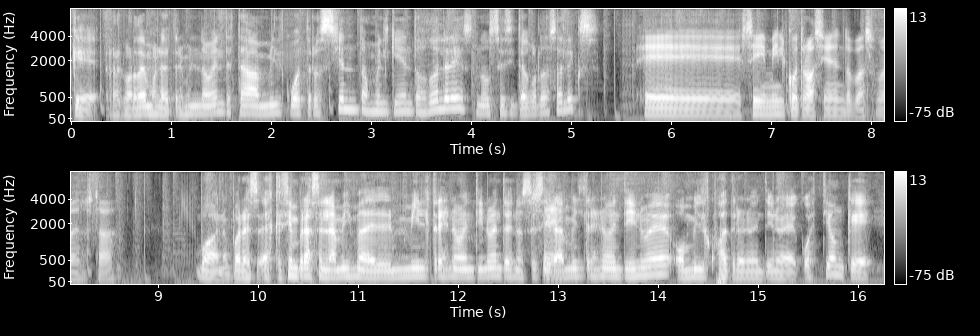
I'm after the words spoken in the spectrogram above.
que recordemos la 3090 estaba a 1400, 1500 dólares. No sé si te acordás, Alex. Eh, sí, 1400 más o menos estaba. Bueno, por eso, es que siempre hacen la misma del 1399, entonces no sé si Sí. era 1399 o 1499. Cuestión que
